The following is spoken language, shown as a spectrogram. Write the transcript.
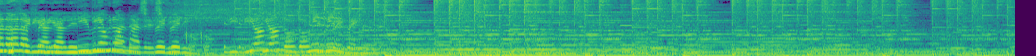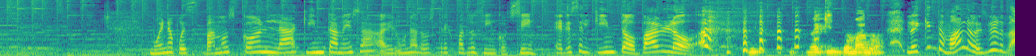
a la Feria del Libro Madresférico, edición 2020. Bueno, pues vamos con la quinta mesa. A ver, una, dos, tres, cuatro, cinco. Sí, eres el quinto, Pablo. No hay quinto malo. No hay quinto malo, es verdad.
